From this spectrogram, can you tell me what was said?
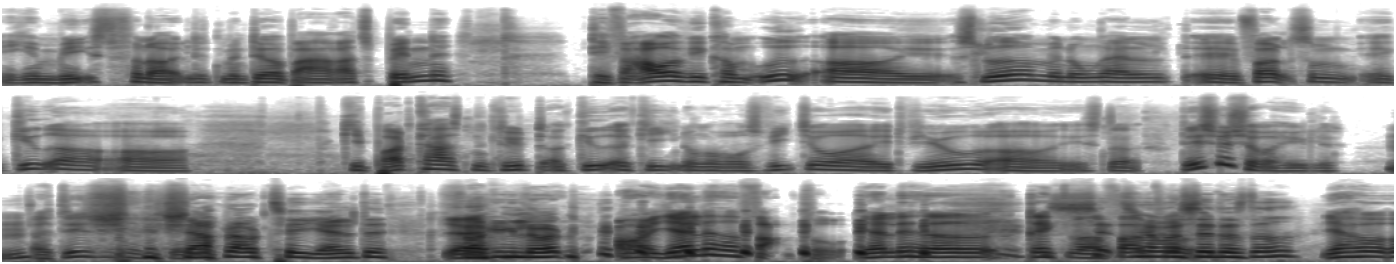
ikke mest fornøjeligt, men det var bare ret spændende. Det var jo, at vi kom ud og øh, sludrede med nogle af alle øh, folk, som øh, gider og give podcasten et lyt, og gider at give nogle af vores videoer et view og sådan noget. Det synes jeg var hyggeligt. Mm. Altså, det synes jeg. Shout out til Hjalte Ja, fucking Lund. Og Hjalte havde fart på. Hjalte havde rigtig meget fart han på. var sendt afsted. Jeg,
